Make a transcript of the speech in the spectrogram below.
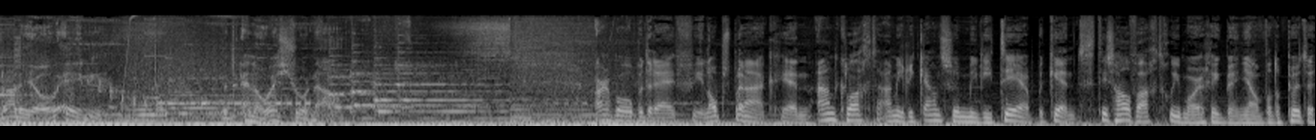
Radio 1. Het NOS-journaal. Arbo-bedrijf in opspraak en aanklacht Amerikaanse militair bekend. Het is half acht. Goedemorgen, ik ben Jan van der Putten.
